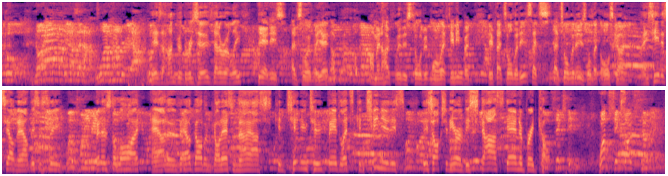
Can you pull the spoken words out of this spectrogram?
the call, 95,000, 100. There's 100, the reserves that are relief. Yeah, it is, absolutely, yeah. I mean, hopefully there's still a bit more left in him, but if that's all it is, that's that's all it is. We'll let the horse go. He's here to sell now. This is the Bettor's Delight out of our Golden Goddess, and they are continuing to bid. Let's continue this this auction here of this Star Standard Bred colt. 60, 16070,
